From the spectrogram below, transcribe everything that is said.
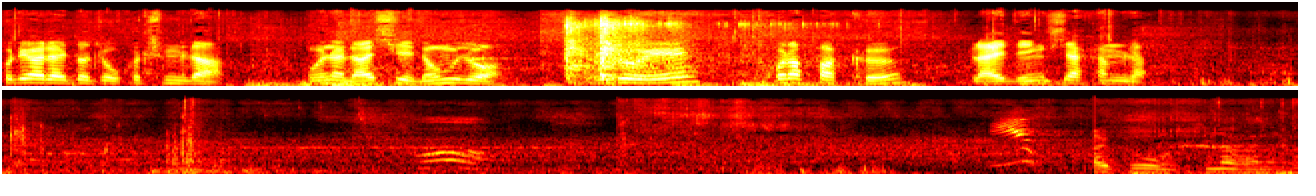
코리아 라이더즈 오코치입니다. 오늘 날씨 너무 좋아. 일요일 코라파크 라이딩 시작합니다. 밟고 지나가는 거.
